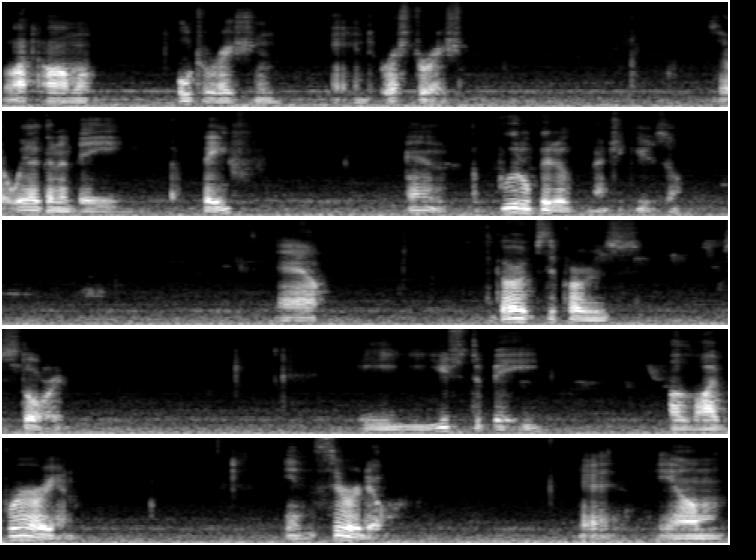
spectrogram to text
light armor, alteration, and restoration. So we are going to be a thief and a little bit of magic user. Now, to go Zippo's story, he used to be a librarian in Cyrodiil. Yeah, he um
